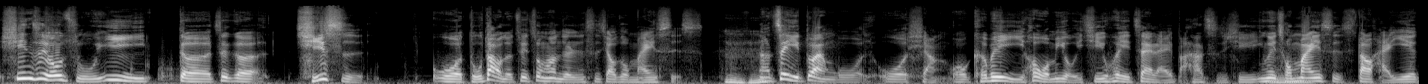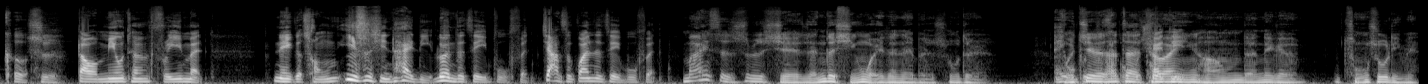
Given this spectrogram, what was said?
新自由主义的这个，其实我读到的最重要的人是叫做 Mises。嗯，那这一段我我想，我可不可以以后我们有一机会再来把它仔细？因为从 Mises 到海耶克是。到 Milton Friedman 那个从意识形态理论的这一部分、价值观的这一部分，Mises 是不是写人的行为的那本书的人？哎，我记得他在台湾银行的那个丛书里面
